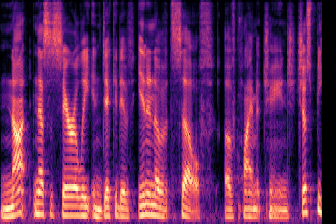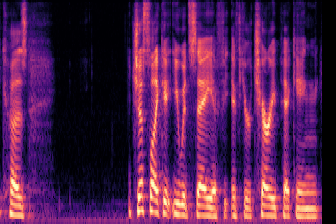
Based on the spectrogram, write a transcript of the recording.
not necessarily indicative in and of itself of climate change, just because, just like you would say if, if you're cherry picking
